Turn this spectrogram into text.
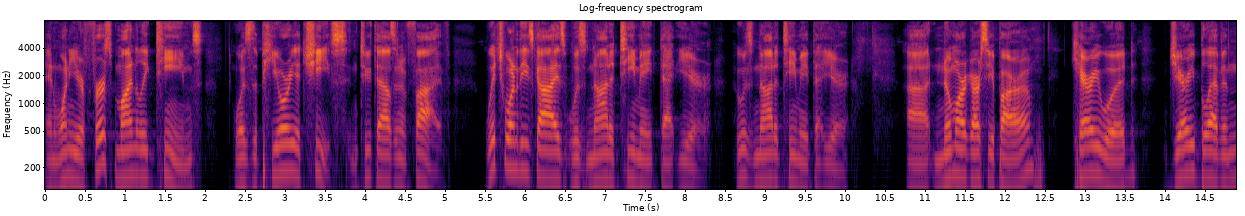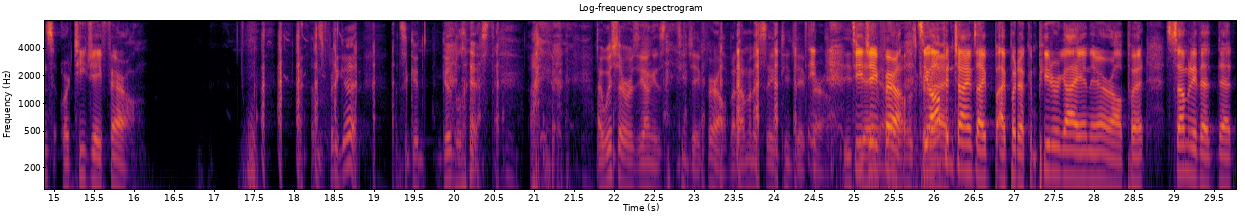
and one of your first minor league teams was the Peoria Chiefs in 2005. Which one of these guys was not a teammate that year? Who was not a teammate that year? Uh, Nomar Garciaparra, Kerry Wood, Jerry Blevins, or T.J. Farrell? That's pretty good. That's a good good list. I wish I were as young as T.J. Farrell, but I'm going to say T.J. Farrell. TJ Farrell. See, oftentimes I, I put a computer guy in there, or I'll put somebody that, that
